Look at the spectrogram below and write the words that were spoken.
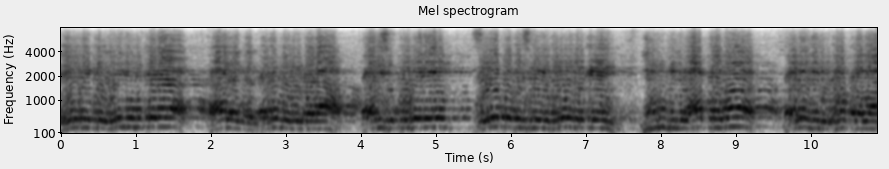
ஏழைகள் ஒழுங்கி காலங்கள் கடந்து விட்டன பரிசு தொகையிலையும் சிறப்பு பரிசிலையும் பெறுவதற்கு இருவில் ஆக்கமா தலைவில் நோக்கமா?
